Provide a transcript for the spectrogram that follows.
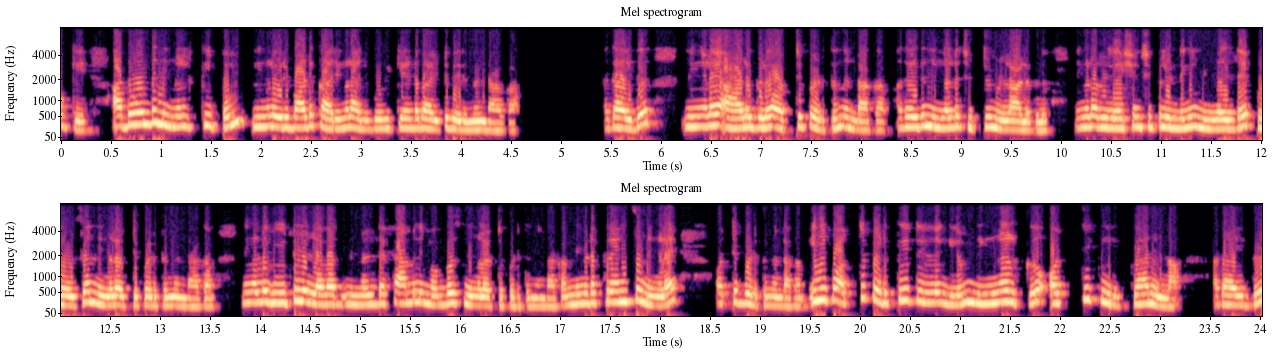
ഓക്കെ അതുകൊണ്ട് നിങ്ങൾക്ക് ഇപ്പം നിങ്ങൾ ഒരുപാട് കാര്യങ്ങൾ അനുഭവിക്കേണ്ടതായിട്ട് വരുന്നുണ്ടാകാം. അതായത് നിങ്ങളെ ആളുകൾ ഒറ്റപ്പെടുത്തുന്നുണ്ടാകാം. അതായത് നിങ്ങളുടെ ചുറ്റുമുള്ള ആളുകൾ നിങ്ങളുടെ റിലേഷൻഷിപ്പിൽ ഉണ്ടെങ്കിൽ നിങ്ങളുടെ പേഴ്സൺ നിങ്ങളെ ഒറ്റപ്പെടുത്തുന്നുണ്ടാകാം. നിങ്ങളുടെ വീട്ടിലുള്ളവർ നിങ്ങളുടെ ഫാമിലി മെമ്പേഴ്സ് നിങ്ങളെ ഒറ്റപ്പെടുത്തുന്നുണ്ടാകാം. നിങ്ങളുടെ ഫ്രണ്ട്സ് നിങ്ങളെ ഒറ്റപ്പെടുത്തുന്നുണ്ടാകാം. ഇനിയിപ്പോ ഒറ്റപ്പെടുത്തിയിട്ടില്ലെങ്കിലും നിങ്ങൾക്ക് ഒറ്റക്കിരിക്കാനുള്ള അതായത്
